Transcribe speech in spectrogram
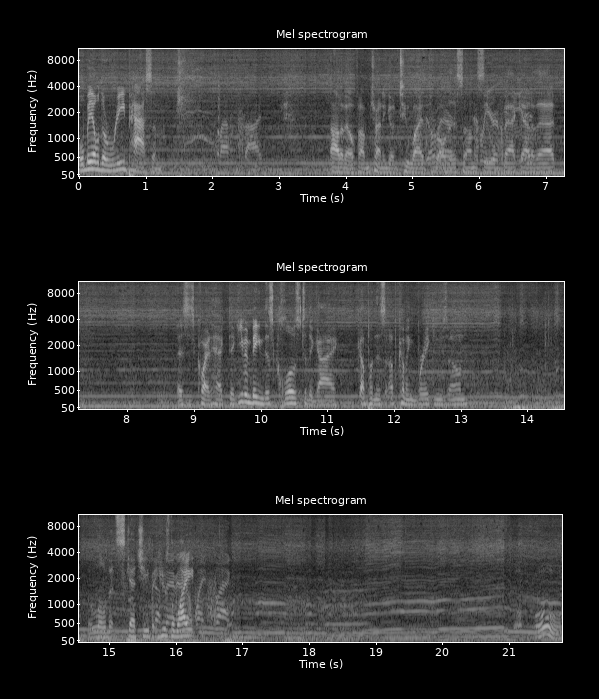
We'll be able to repass him. I don't know if I'm trying to go too wide through all this. Honestly, we'll back out of that. This is quite hectic. Even being this close to the guy up on this upcoming braking zone. A little bit sketchy, but here's the white. Ooh.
